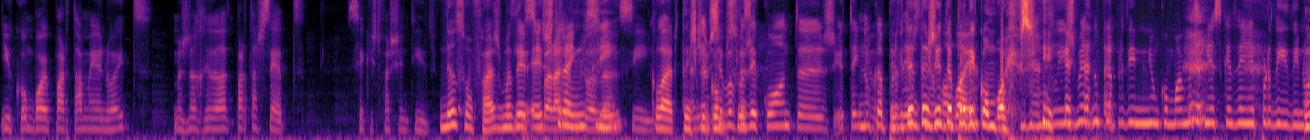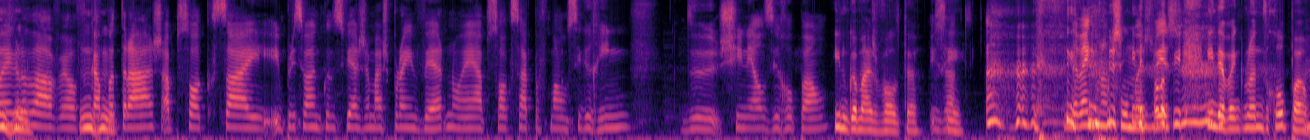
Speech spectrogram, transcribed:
e o comboio parte à meia-noite, mas na realidade parte às 7. Se é que isto faz sentido. Não são faz, mas é, Isso é estranho, toda, sim. Claro, tens que ir com pessoas. a fazer contas. Eu tenho Nunca Perdeste tanta gente a perder comboio? comboios. Felizmente nunca perdi nenhum comboio, mas conheço quem tenha perdido e não é Uhum. agradável ficar para trás. Há pessoal que sai, e principalmente quando se viaja mais para o inverno, não é? Há pessoal que sai para fumar um cigarrinho de chinelos e roupão. E nunca mais volta. Exato. Ainda bem que não fumas, vês? Ainda bem que não ando de roupão,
